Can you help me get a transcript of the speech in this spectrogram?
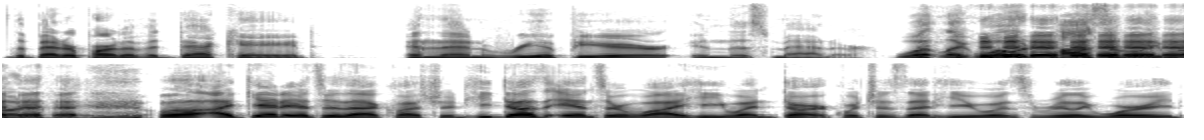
the better part of a decade and then reappear in this manner? What, like, what would possibly motivate you? Well, I can't answer that question. He does answer why he went dark, which is that he was really worried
